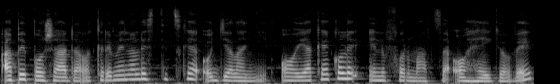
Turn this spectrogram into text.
aby požádal kriminalistické oddělení o jakékoliv informace o Haigovi,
